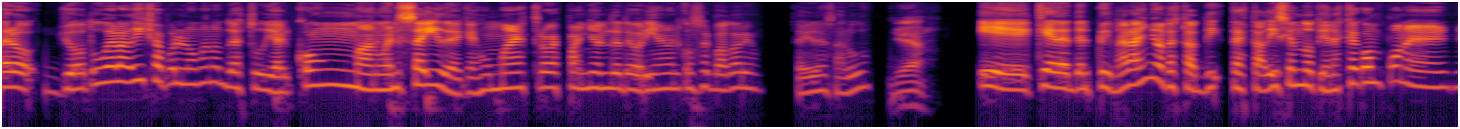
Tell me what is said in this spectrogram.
pero yo tuve la dicha, por lo menos, de estudiar con Manuel Seide, que es un maestro español de teoría en el conservatorio. Seide, saludos. Yeah. Y que desde el primer año te está, di- te está diciendo tienes que componer,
